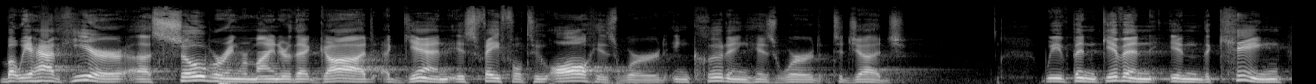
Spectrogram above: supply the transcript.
But we have here a sobering reminder that God, again, is faithful to all his word, including his word to judge. We've been given in the king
